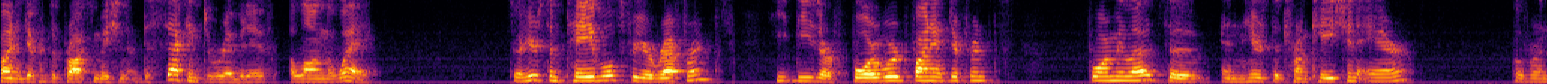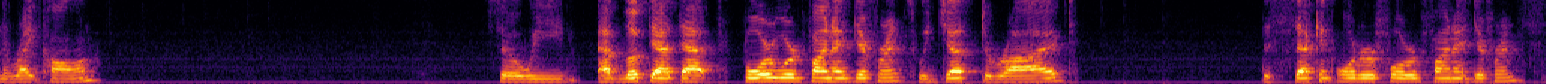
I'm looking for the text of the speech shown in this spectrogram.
finite difference approximation of the second derivative along the way. So here's some tables for your reference. He, these are forward finite difference formulas. So, and here's the truncation error over in the right column. So we have looked at that forward finite difference. We just derived the second order forward finite difference.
